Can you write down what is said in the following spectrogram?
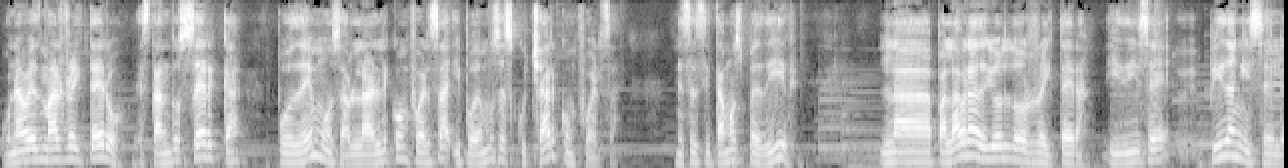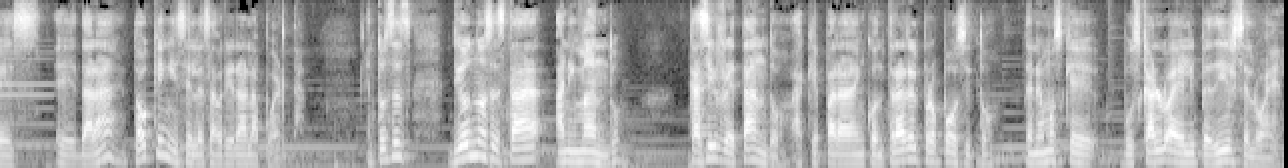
Una vez más reitero, estando cerca, podemos hablarle con fuerza y podemos escuchar con fuerza. Necesitamos pedir. La palabra de Dios lo reitera y dice, pidan y se les eh, dará, toquen y se les abrirá la puerta. Entonces Dios nos está animando, casi retando a que para encontrar el propósito tenemos que buscarlo a Él y pedírselo a Él.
